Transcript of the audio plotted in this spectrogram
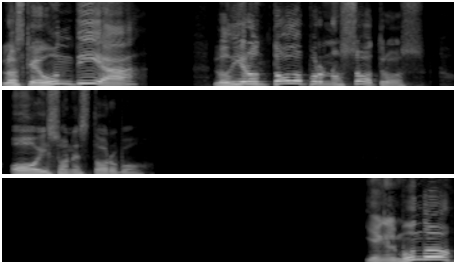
Los que un día lo dieron todo por nosotros, hoy son estorbo. Y en el mundo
